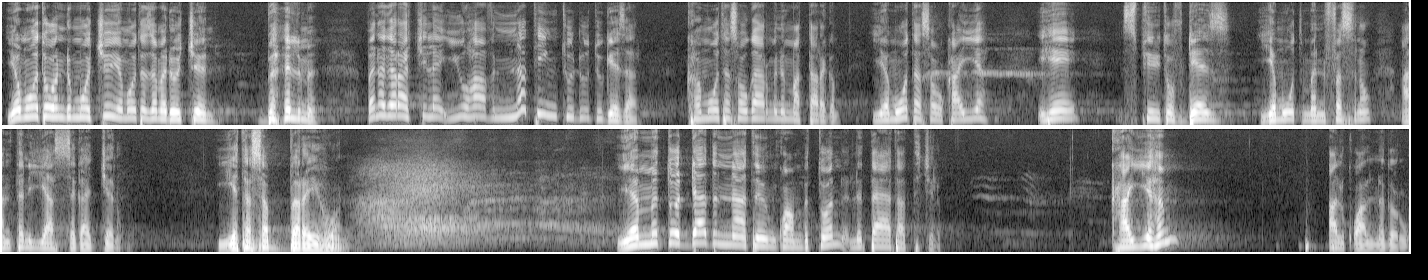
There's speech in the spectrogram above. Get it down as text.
የሞተ ወንድሞችህ የሞተ ዘመዶችን በህልም በነገራችን ላይ you have nothing to do together ከሞተ ሰው ጋር ምንም አታረግም። የሞተ ሰው ካየህ ይሄ spirit of death የሞት መንፈስ ነው። አንተን እያዘጋጀ ነው። የተሰበረ ይሆን። የምትወዳት እናትህ እንኳን ብትሆን ልታያት አትችልም። ካየህም አልቋል ነገሩ።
